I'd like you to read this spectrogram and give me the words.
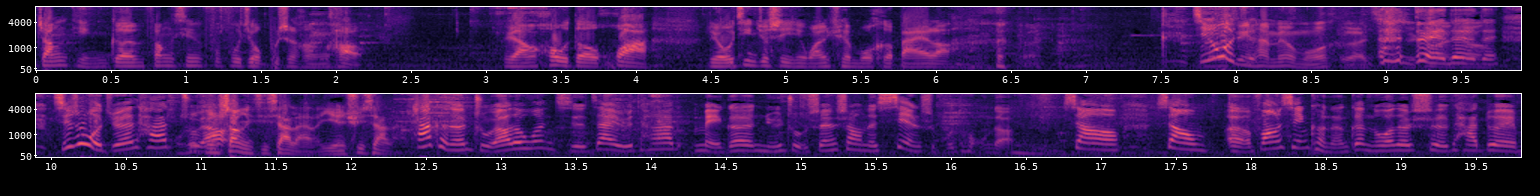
张婷跟方心夫妇就不是很好。然后的话，刘静就是已经完全磨合掰了。其实我觉得还没有磨合。其实 对对对，其实我觉得他主要从上一期下来了，延续下来。他可能主要的问题在于他每个女主身上的线是不同的，像像呃方心可能更多的是他对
